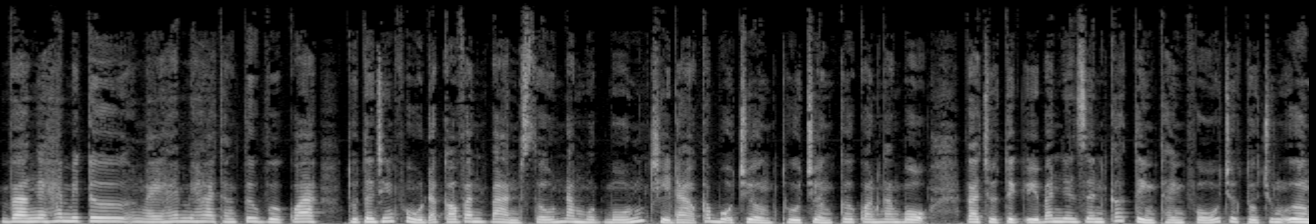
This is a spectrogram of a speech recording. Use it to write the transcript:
Và ngày 24, ngày 22 tháng 4 vừa qua, Thủ tướng Chính phủ đã có văn bản số 514 chỉ đạo các bộ trưởng, thủ trưởng cơ quan ngang bộ và chủ tịch Ủy ban nhân dân các tỉnh thành phố trực thuộc trung ương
